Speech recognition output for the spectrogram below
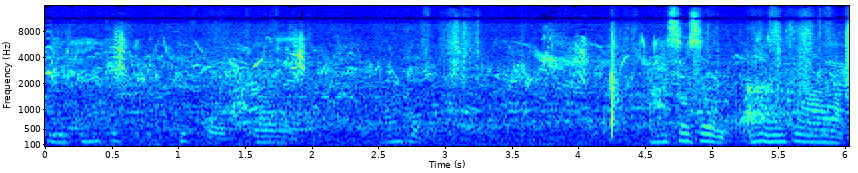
結構。あ、そうそう、あのさ、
